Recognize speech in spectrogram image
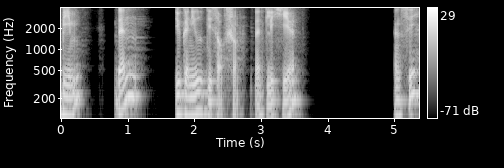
beam then you can use this option. Then click here. And see?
